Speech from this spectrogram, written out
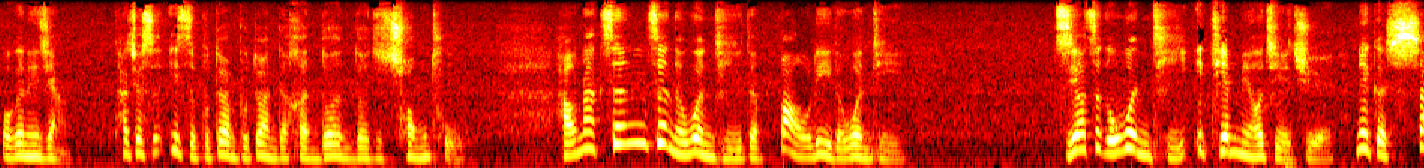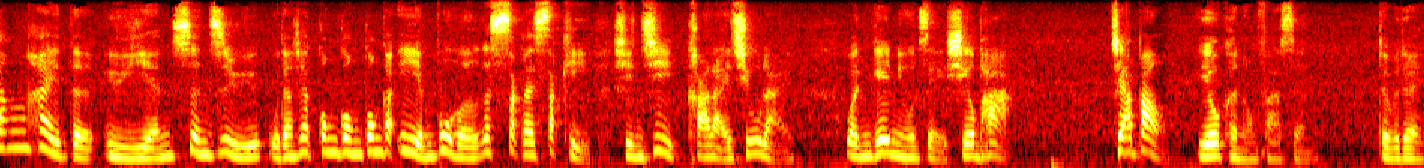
我跟你讲，它就是一直不断不断的很多很多的冲突。好，那真正的问题的暴力的问题。只要这个问题一天没有解决，那个伤害的语言，甚至于我当下公公公个一言不合，个杀来杀去，甚至卡来手来，玩给牛仔羞怕，家暴也有可能发生，对不对？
